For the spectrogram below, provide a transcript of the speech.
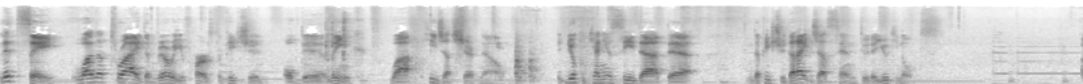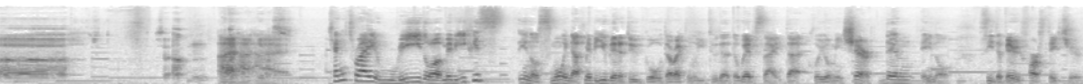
let's say wanna try the very first picture of the link what he just shared now. Ryoku, can you see that the the picture that I just sent to the Yuki notes? Uh, so, uh, mm, はいはいはい yes.。 Can you try read or maybe if it's you know small enough, maybe you better to go directly to the, the website that Koyomi shared. Then you know see the very first picture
